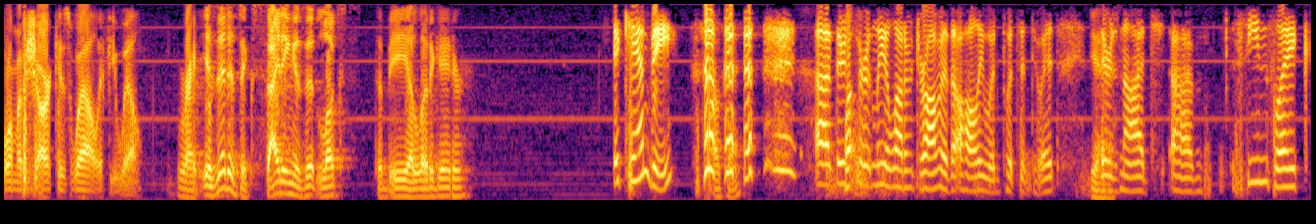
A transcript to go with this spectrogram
form of shark as well, if you will. Right. Is it as exciting as it looks to be a litigator? It can be. Okay. uh, there's What- certainly a lot of drama that Hollywood puts into it. Yes. There's not um, scenes like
